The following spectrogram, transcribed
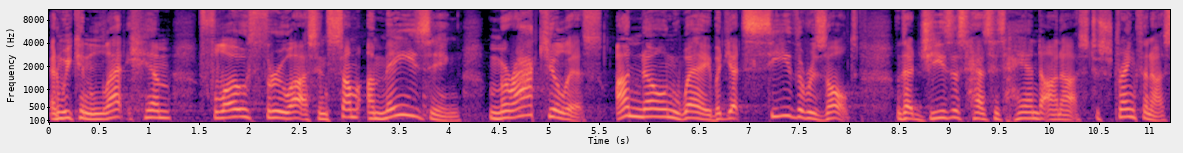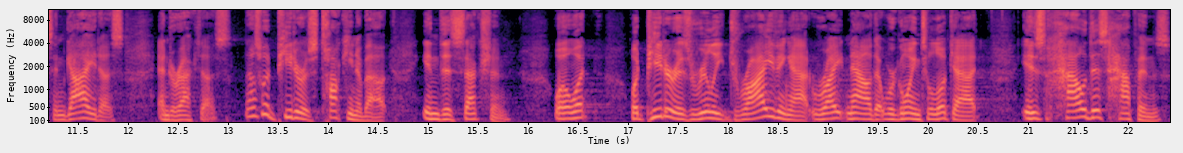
and we can let him flow through us in some amazing, miraculous, unknown way, but yet see the result that Jesus has his hand on us to strengthen us and guide us and direct us. That's what Peter is talking about in this section. Well, what, what Peter is really driving at right now that we're going to look at is how this happens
